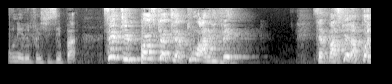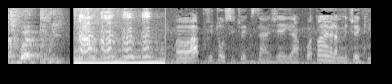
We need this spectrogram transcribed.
Vous ne réfléchissez pas. Si tu penses que tu es trop arrivé, c'est parce que la Côte d'Ivoire est pourrie. Oh, ah, Pouchou, toi aussi, tu exagères. Il y a quoi Toi-même, la main, tu es qui?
